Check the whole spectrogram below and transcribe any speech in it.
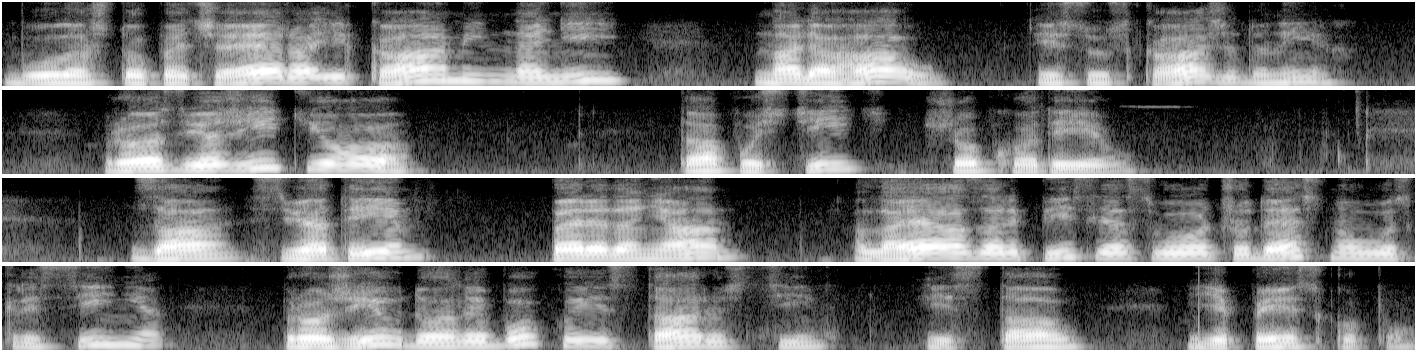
Була ж то печера і камінь на ній налягав. Ісус каже до них, розв'яжіть його та пустіть, щоб ходив. За святим переданням Леазар після свого чудесного Воскресіння прожив до глибокої старості і став єпископом.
